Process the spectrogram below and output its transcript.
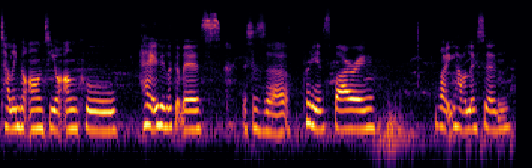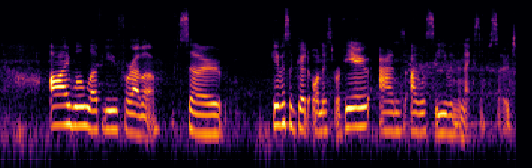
telling your auntie your uncle, hey, look at this, this is uh, pretty inspiring why don't you have a listen? I will love you forever. So give us a good, honest review, and I will see you in the next episode.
